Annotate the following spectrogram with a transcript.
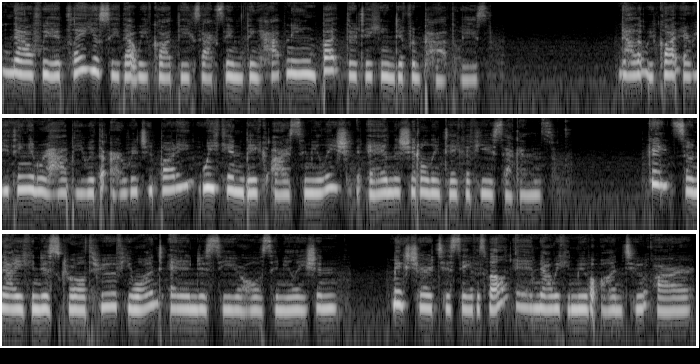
Now if we hit play, you'll see that we've got the exact same thing happening, but they're taking different pathways. Now that we've got everything and we're happy with our rigid body, we can bake our simulation and this should only take a few seconds. Great, so now you can just scroll through if you want and just see your whole simulation. Make sure to save as well, and now we can move on to our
